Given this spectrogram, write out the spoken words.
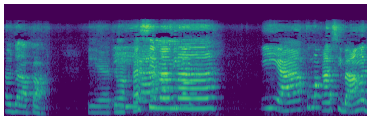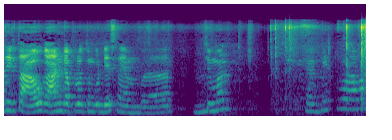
ada apa? Iya terima Iya, kasih mama. Iya, aku makasih banget jadi tahu kan nggak perlu tunggu Desember. Cuman ya gitu lah kan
